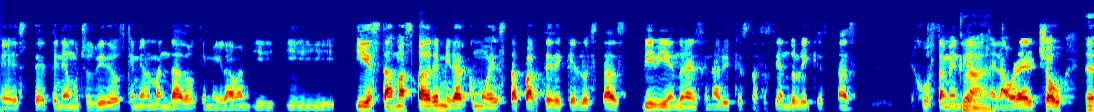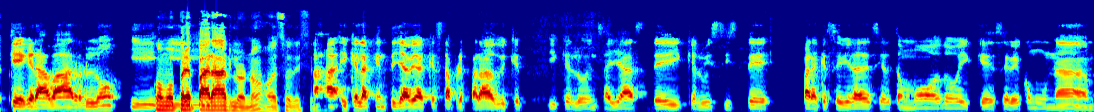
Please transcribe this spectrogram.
este, tenía muchos videos que me han mandado, que me graban y, y, y, está más padre mirar como esta parte de que lo estás viviendo en el escenario y que estás haciéndolo y que estás justamente en, la hora del show, eh, que grabarlo y... Como prepararlo, ¿no? O eso dice. Ajá, y que la gente ya vea que está preparado y que, y que lo ensayaste y que lo hiciste para que se viera de cierto modo y que se ve como una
